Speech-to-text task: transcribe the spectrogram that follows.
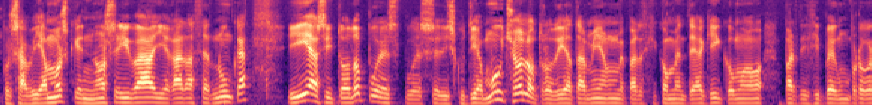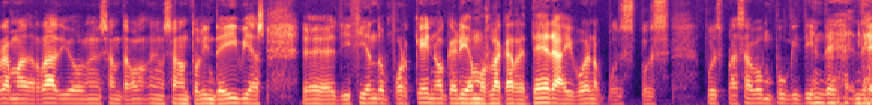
pues sabíamos que no se iba a llegar a hacer nunca, y así todo, pues, pues se discutía mucho. El otro día también me parece que comenté aquí cómo participé en un programa de radio en, Santa, en San Antolín de Ibias eh, diciendo por qué no queríamos la carretera, y bueno, pues, pues, pues pasaba un poquitín de, de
